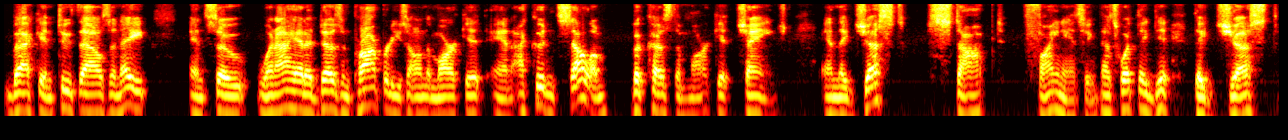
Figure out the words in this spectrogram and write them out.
back in 2008. And so when I had a dozen properties on the market and I couldn't sell them because the market changed and they just stopped financing. That's what they did. They just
